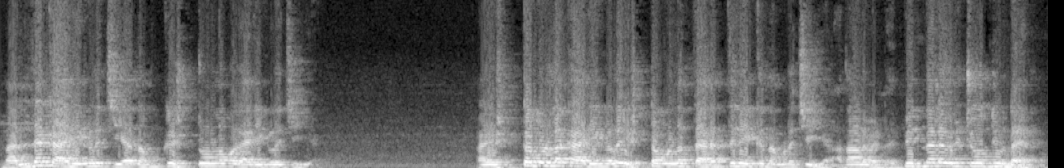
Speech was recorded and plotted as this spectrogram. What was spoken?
നല്ല കാര്യങ്ങൾ ചെയ്യാം നമുക്ക് ഇഷ്ടമുള്ള കാര്യങ്ങൾ ചെയ്യാം ഇഷ്ടമുള്ള കാര്യങ്ങൾ ഇഷ്ടമുള്ള തരത്തിലേക്ക് നമ്മൾ ചെയ്യുക. അതാണ് വേണ്ടത്. ഇപ്പൊ ഇന്നലെ ഒരു ചോദ്യം ഉണ്ടായിരുന്നു.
